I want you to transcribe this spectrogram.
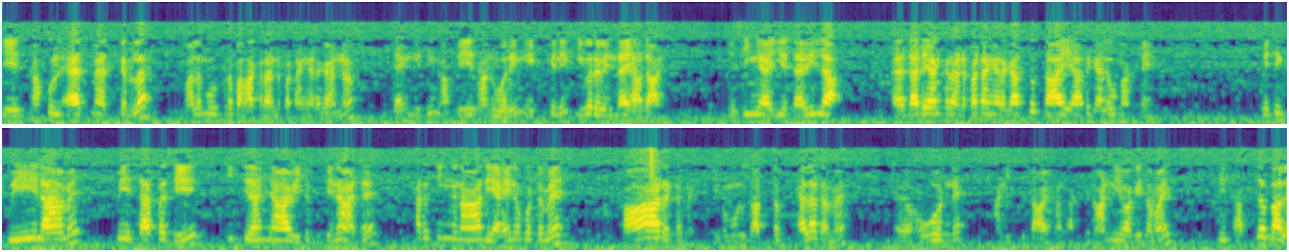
ඒ කකුල් ඈත් මෑත් කරලා මල මූත්‍ර පහ කරන්න පටන් අර ගන්නවා. දැන් ඉතින් අපේ සනුවරෙන් එක්කෙනෙක් ඉවර වෙන්නයි හදාන්නේ. මේ සිංහයා එළියට ඇවිල්ලා දඩයන් කරන්න පටන් අරගත්තොත් ආයෙ යාට ගැලවුමක් නැහැ. මෙතෙක් වේලාම මේ සැපතේ ඉච්ඡ සංඥාව හිටපු කෙනාට අර සිංහ නාදය ඇහෙනකොටම කාරටම ඒක මුළු සත්ත්ව පැලටම ඕන්නේ අනිත්‍යතාවය මතක් වෙනවා. අන්න වගේ තමයි මේ තත්ත්ව බල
